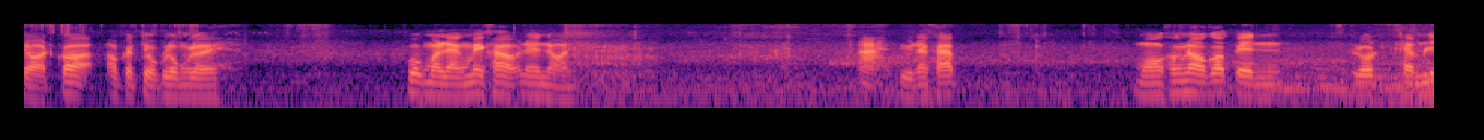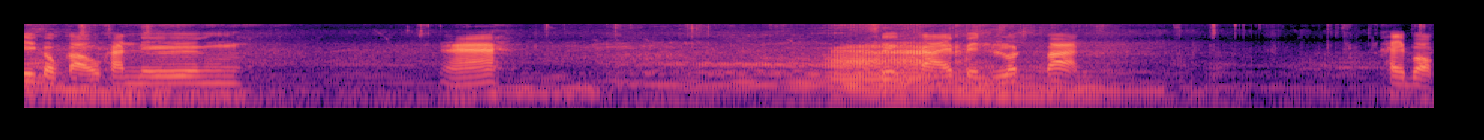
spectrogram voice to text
จอดก็เอากระจกลงเลย พวกแมลงไม่เข้าแน่นอน อะอยู่นะครับ มองข้างนอกก็เป็นรถแคมรี่เก่าๆ คันหนึ่งนะซึ่งกลายเป็นรถบ้าน ใครบอก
